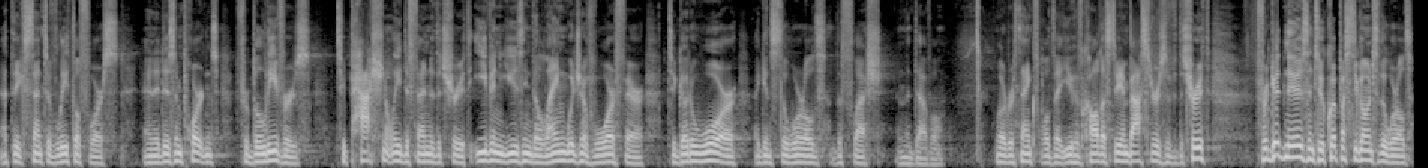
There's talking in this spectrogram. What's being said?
at the extent of lethal force. And it is important for believers to passionately defend the truth, even using the language of warfare to go to war against the world, the flesh, and the devil. Lord, we're thankful that you have called us to be ambassadors of the truth for good news and to equip us to go into the world.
